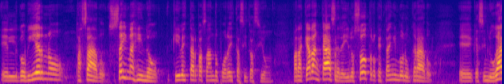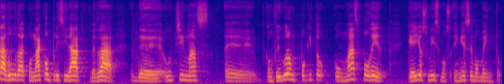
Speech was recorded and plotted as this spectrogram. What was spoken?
el gobierno pasado se imaginó que iba a estar pasando por esta situación. Para que Adán Cáceres y los otros que están involucrados, eh, que sin lugar a duda, con la complicidad, ¿verdad?, de un chin más, eh, configura un poquito con más poder que ellos mismos en ese momento,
